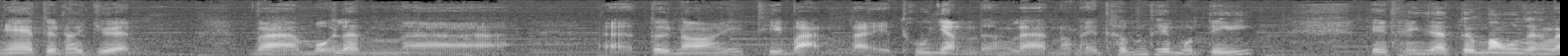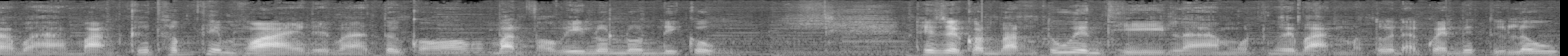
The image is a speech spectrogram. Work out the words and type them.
nghe tôi nói chuyện và mỗi lần à, tôi nói thì bạn lại thú nhận rằng là nó lại thấm thêm một tí. Thế thành ra tôi mong rằng là bà- bạn cứ thấm thêm hoài để mà tôi có bạn Bảo Vi luôn luôn đi cùng. Thế rồi còn bạn Tú Uyên thì là một người bạn mà tôi đã quen biết từ lâu.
